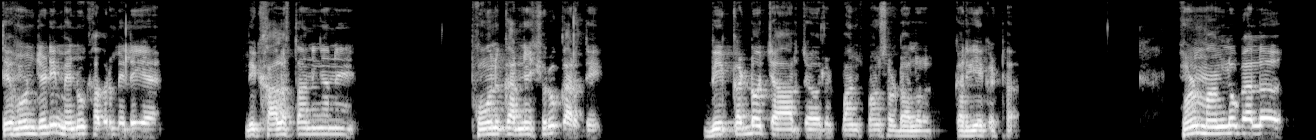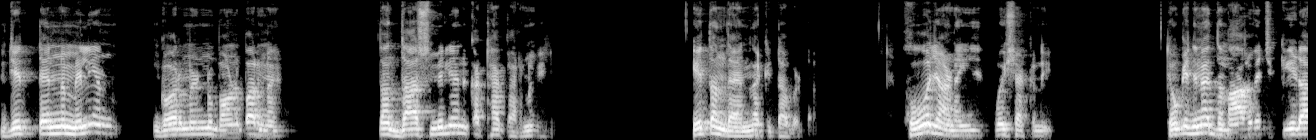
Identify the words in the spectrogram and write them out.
ਤੇ ਹੁਣ ਜਿਹੜੀ ਮੈਨੂੰ ਖਬਰ ਮਿਲੀ ਹੈ ਵੀ ਖਾਲਿਸਤਾਨੀਆਂ ਨੇ ਫੋਨ ਕਰਨੇ ਸ਼ੁਰੂ ਕਰਤੇ ਵੀ ਕੱਢੋ 4 4 5 500 ਡਾਲਰ ਕਰੀਏ ਇਕੱਠਾ। ਹੁਣ ਮੰਨ ਲਓ ਗੱਲ, ਜੇ 3 ਮਿਲੀਅਨ ਗਵਰਨਮੈਂਟ ਨੂੰ ਬੌਂਡ ਭਰਨਾ ਤਾਂ 10 ਮਿਲੀਅਨ ਇਕੱਠਾ ਕਰਨਗੇ। ਇਹ ਧੰਦਾ ਇਹਨਾਂ ਦਾ ਕਿੱਡਾ ਵੱਡਾ। ਹੋ ਜਾਣਾ ਹੀ ਹੈ, ਕੋਈ ਸ਼ੱਕ ਨਹੀਂ। ਕਿਉਂਕਿ ਜਿਹਨਾਂ ਦਿਮਾਗ ਵਿੱਚ ਕੀੜਾ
